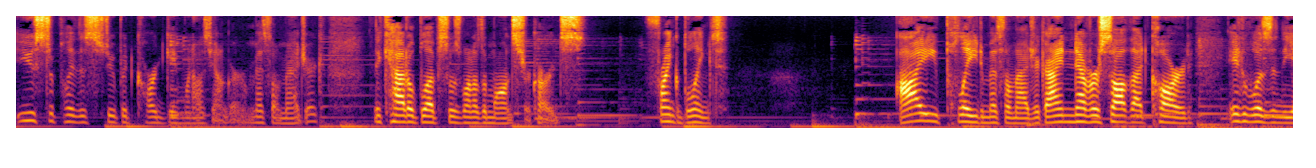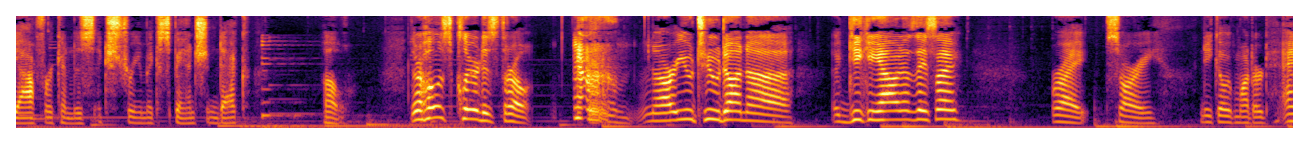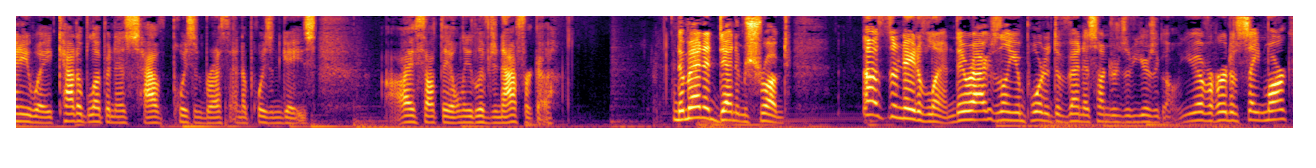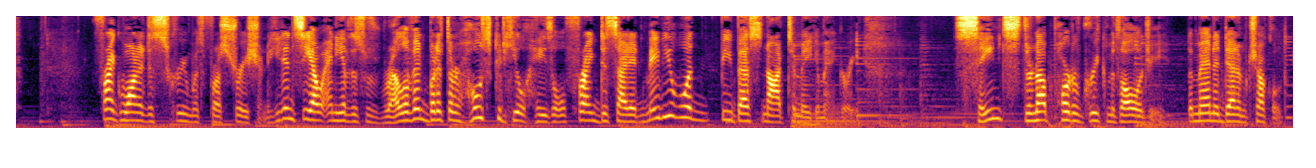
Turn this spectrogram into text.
used to play this stupid card game when I was younger, Mythomagic. The catobleps was one of the monster cards. Frank blinked. I played Mythomagic. I never saw that card. It was in the Africanist Extreme Expansion deck. Oh. Their host cleared his throat. Are you two done, uh, geeking out, as they say? Right, sorry, Nico muttered. Anyway, catobleponists have poison breath and a poison gaze. I thought they only lived in Africa. The man in denim shrugged. That's their native land. They were actually imported to Venice hundreds of years ago. You ever heard of St. Mark? Frank wanted to scream with frustration. He didn't see how any of this was relevant, but if their host could heal Hazel, Frank decided maybe it would be best not to make him angry. Saints? They're not part of Greek mythology. The man in denim chuckled.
